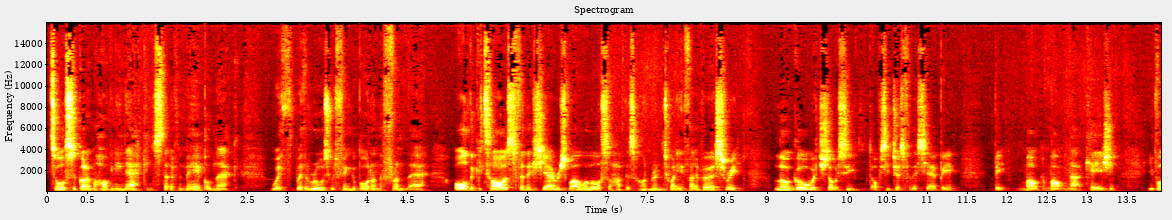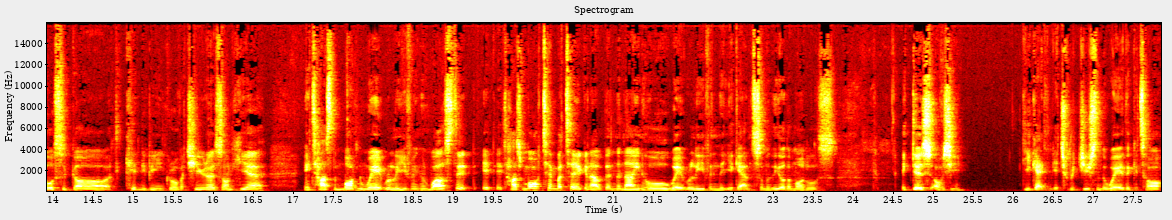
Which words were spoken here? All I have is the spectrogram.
It's also got a mahogany neck instead of the maple neck with, with a rosewood fingerboard on the front there. All the guitars for this year as well will also have this 120th anniversary logo, which is obviously obviously just for this year being, being marking, marking that occasion. You've also got Kidney Bean Grover tuners on here. It has the modern weight relieving, and whilst it, it, it has more timber taken out than the nine hole weight relieving that you get on some of the other models, it does obviously you get it's reducing the weight of the guitar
